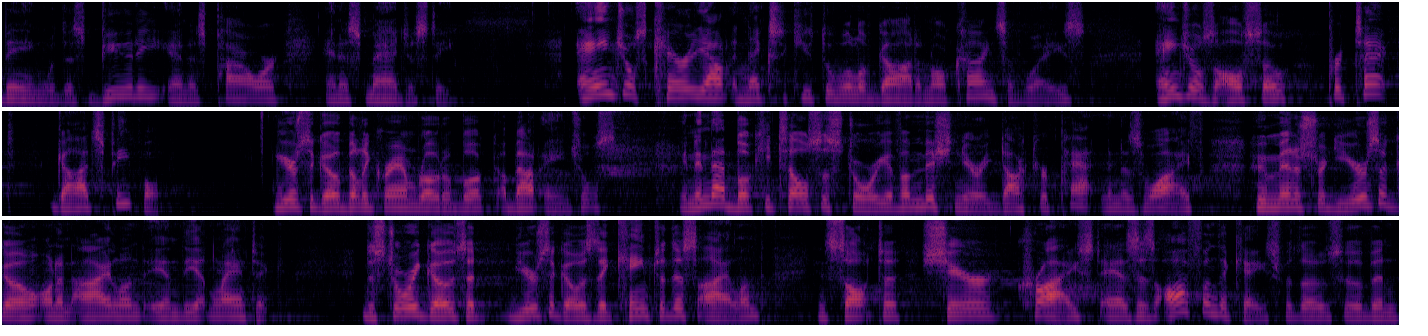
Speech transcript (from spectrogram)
being with this beauty and his power and his majesty. Angels carry out and execute the will of God in all kinds of ways. Angels also protect God's people. Years ago, Billy Graham wrote a book about angels. And in that book, he tells the story of a missionary, Dr. Paton, and his wife, who ministered years ago on an island in the Atlantic. The story goes that years ago, as they came to this island and sought to share Christ, as is often the case for those who have been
